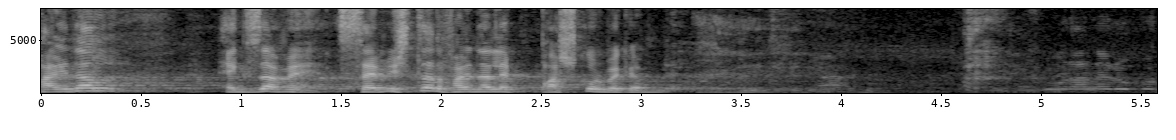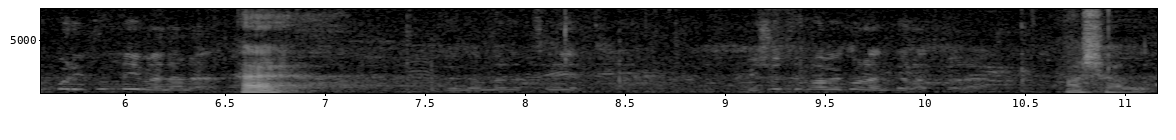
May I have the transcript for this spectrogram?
ফাইনাল এক্সামে সেমিস্টার ফাইনালে পাশ করবে কেমনে? মানা হ্যাঁ। বিশুদ্ধভাবে কোরআন তেলাওয়াত করা। মাশাআল্লাহ।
